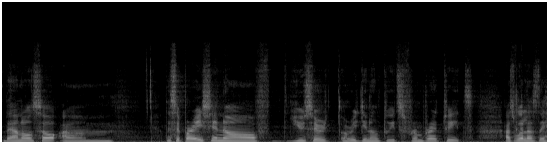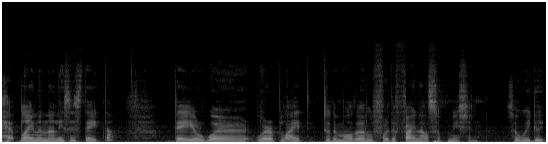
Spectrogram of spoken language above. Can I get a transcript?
Then also um, the separation of user original tweets from retweets as well as the headline analysis data they were were applied to the model for the final submission. So we did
